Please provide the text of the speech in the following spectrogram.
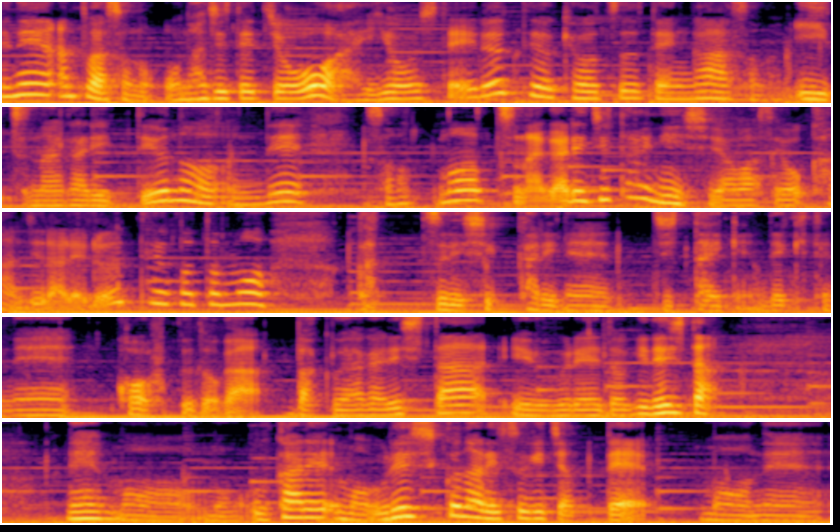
でねあとはその同じ手帳を愛用しているっていう共通点がそのいいつながりっていうのを生んでそのつながり自体に幸せを感じられるっていうこともがっつりしっかりね実体験できてね幸福度が爆上がりした夕暮れ時でした。ね、もうもう浮かれもう嬉しくなりすぎちゃってもうね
